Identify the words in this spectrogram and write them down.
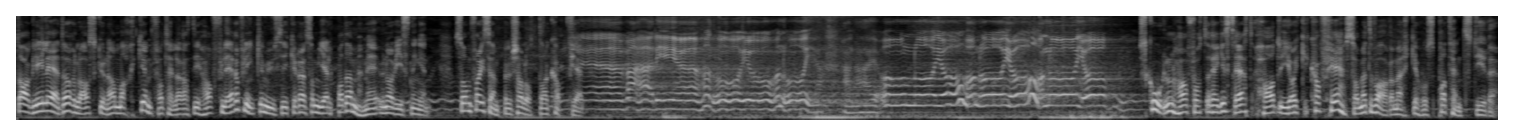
Daglig leder Lars Gunnar Marken forteller at de har flere flinke musikere som hjelper dem med undervisningen, som f.eks. Charlotta Kappfjell. Skolen har fått registrert Hard Joik kafé som et varemerke hos Patentstyret.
